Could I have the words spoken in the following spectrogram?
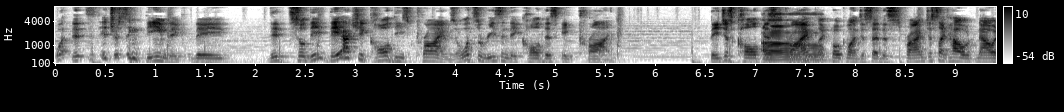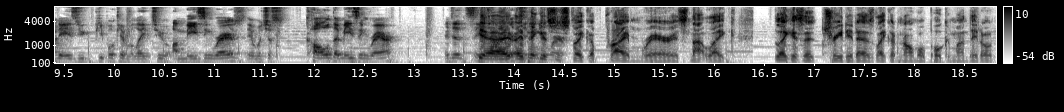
What? It's an interesting theme. They they did so they they actually called these primes. And what's the reason they called this a prime? They just called this prime, Um, like Pokemon just said this is prime. Just like how nowadays you people can relate to amazing rares. It was just called amazing rare. It didn't. it's Yeah, I, I think it's just like a prime rare. It's not like, like I said, treated as like a normal Pokemon. They don't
